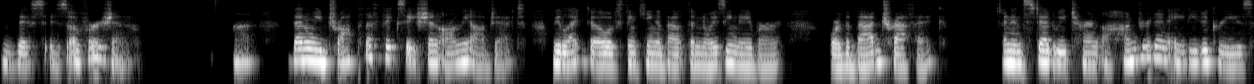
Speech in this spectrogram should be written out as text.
this is aversion. Uh, then we drop the fixation on the object. We let go of thinking about the noisy neighbor or the bad traffic, and instead we turn 180 degrees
